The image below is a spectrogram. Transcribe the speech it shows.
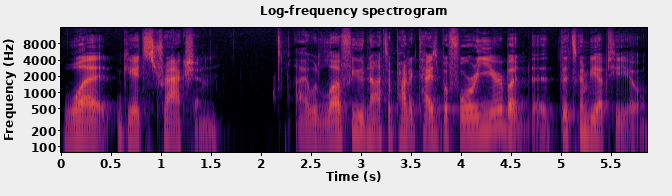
what gets traction. I would love for you not to productize before a year, but that's going to be up to you.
